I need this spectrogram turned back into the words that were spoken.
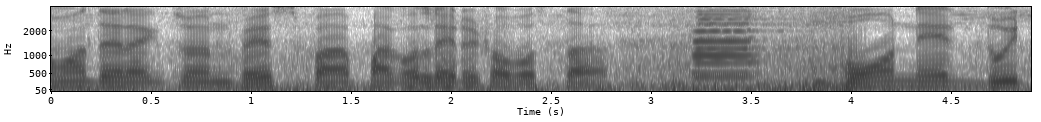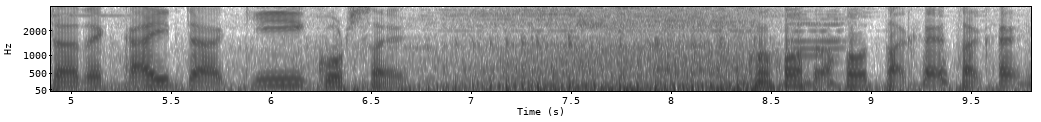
আমাদের একজন বেশ পাগলের অবস্থা। বনের দুইটারে কাইটা কি করছে? ওরাও তাকায় তাকায়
